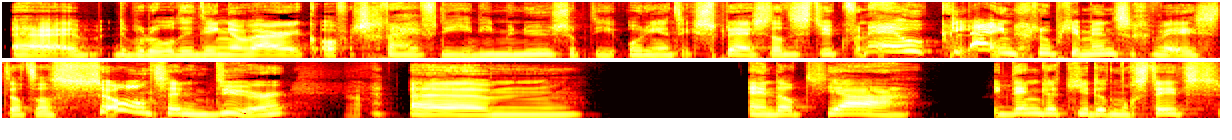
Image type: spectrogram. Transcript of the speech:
Eh ik bedoel, die dingen waar ik over schrijf, die, die menus op die Orient Express. Dat is natuurlijk van een heel klein groepje mensen geweest. Dat was zo ontzettend duur. Ja. Ehm, en dat, ja, ik denk dat je dat nog steeds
